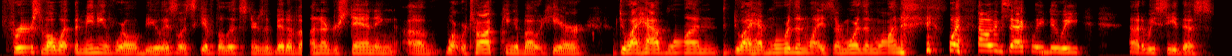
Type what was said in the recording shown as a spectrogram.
first of all, what the meaning of worldview is. Let's give the listeners a bit of an understanding of what we're talking about here. Do I have one? Do I have more than one? Is there more than one? how exactly do we, how do we see this?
